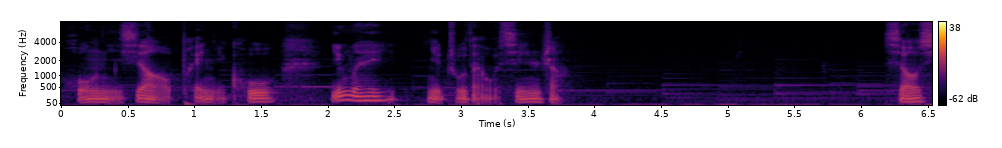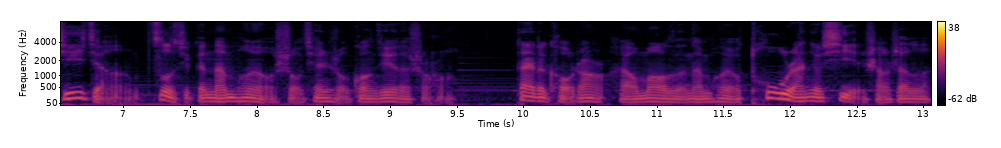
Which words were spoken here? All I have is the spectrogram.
哄你笑，陪你哭，因为你住在我心上。小西讲自己跟男朋友手牵手逛街的时候。戴着口罩还有帽子的男朋友突然就吸引上身了，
